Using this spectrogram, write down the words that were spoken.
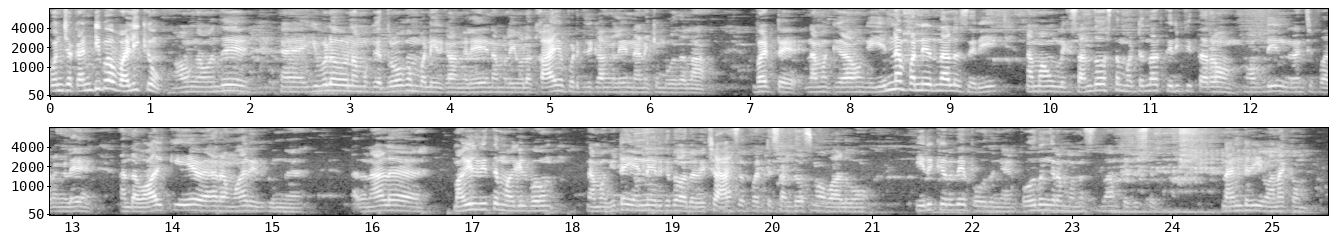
கொஞ்சம் கண்டிப்பாக வலிக்கும். அவங்க வந்து இவ்வளோ நமக்கு துரோகம் பண்ணியிருக்காங்களே நம்மளை இவ்வளோ காயப்படுத்தியிருக்காங்களேன்னு நினைக்கும் போதெல்லாம். பட்டு நமக்கு அவங்க என்ன பண்ணியிருந்தாலும் சரி நம்ம அவங்களுக்கு சந்தோஷத்தை மட்டும்தான் திருப்பி தரோம் அப்படின்னு நினச்சி பாருங்களேன். அந்த வாழ்க்கையே வேறு மாதிரி இருக்குங்க. அதனால் மகிழ்வித்து மகிழ்வோம். நம்மக்கிட்ட என்ன இருக்குதோ அதை வச்சு ஆசைப்பட்டு சந்தோஷமாக வாழுவோம். இருக்கிறதே போதுங்க. போதுங்கிற மனசு தான் பெருசு. நன்றி வணக்கம்.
